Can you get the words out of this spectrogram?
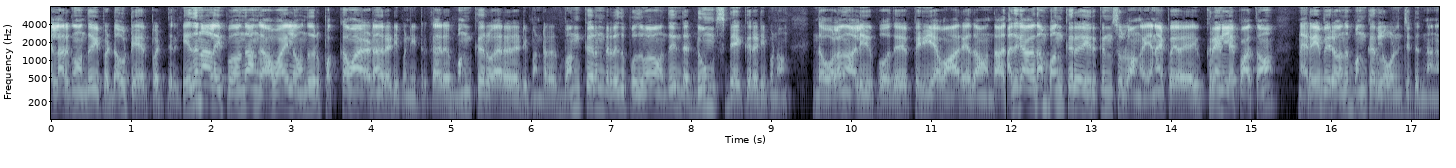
எல்லாருக்கும் வந்து இப்போ டவுட் ஏற்படுத்திருக்கு எதனால இப்போ வந்து அங்கே அவாயில் வந்து ஒரு பக்கவா இடம் ரெடி பண்ணிட்டு இருக்காரு பங்கர் வேற ரெடி பண்ணுறாரு பங்கர்ன்றது பொதுவாக வந்து இந்த டூம்ஸ் டேக்கு ரெடி பண்ணுவாங்க. இந்த உலகம் அழிவு போகுது பெரிய வார் எதாவது வந்தால் அதுக்காக தான் பங்கர் இருக்குன்னு சொல்லுவாங்க. ஏன்னா இப்போ யுக்ரைன்லேயே பார்த்தோம் நிறைய பேர் வந்து பங்கர்ல ஒழிஞ்சிட்டு இருந்தாங்க.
